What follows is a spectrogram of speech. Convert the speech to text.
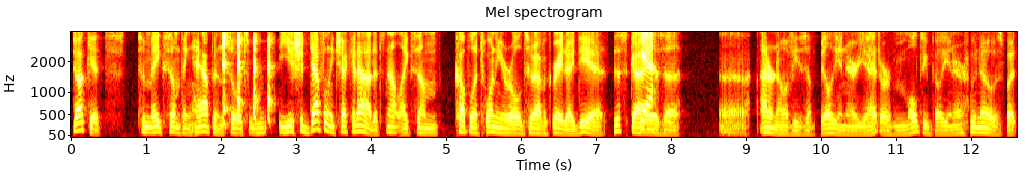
ducats to make something happen. So it's you should definitely check it out. It's not like some couple of 20 year olds who have a great idea. This guy Yeah. is a uh, I don't know if he's a billionaire yet or multi billionaire, who knows, but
